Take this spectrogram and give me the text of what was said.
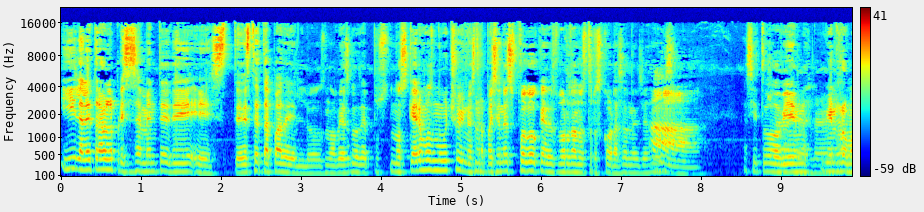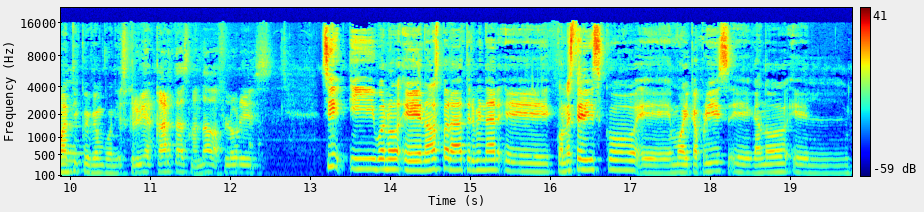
y la letra habla precisamente de, este, de esta etapa de los noviazgos, de pues nos queremos mucho y nuestra pasión es fuego que desborda nuestros corazones, ya sabes. Ah, Así todo bien, bien romántico y bien bonito. escribía cartas, mandaba flores. Sí, y bueno, eh, nada más para terminar, eh, con este disco, eh, Moai Caprice eh, ganó el...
